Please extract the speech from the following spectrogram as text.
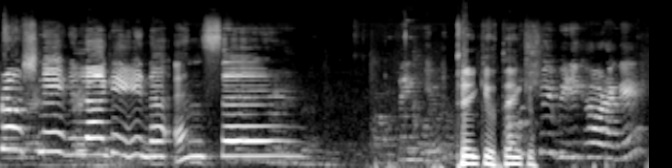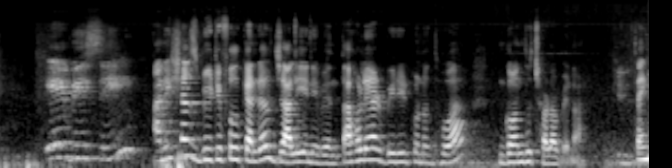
প্রশ্নের লাগে না answer thank you thank you বিড়ি খাওয়ার আগে A B C Anisha's beautiful candle জ্বালিয়ে নেবেন তাহলে আর বিড়ির কোনো ধোয়া গন্ধ ছড়াবে না। Thank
